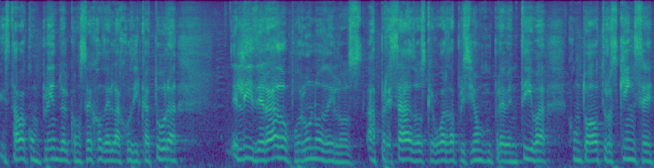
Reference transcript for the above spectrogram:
estaba cumpliendo el Consejo de la Judicatura, liderado por uno de los apresados que guarda prisión preventiva junto a otros 15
